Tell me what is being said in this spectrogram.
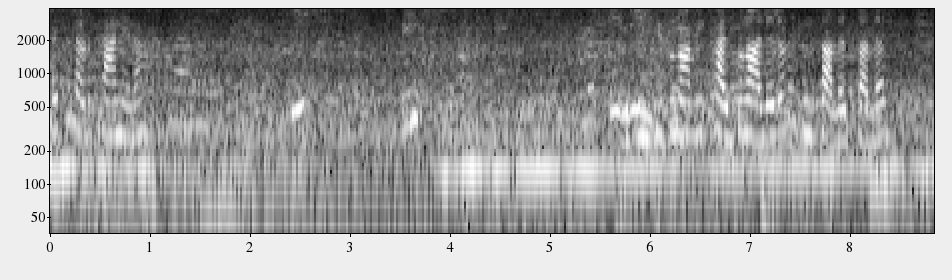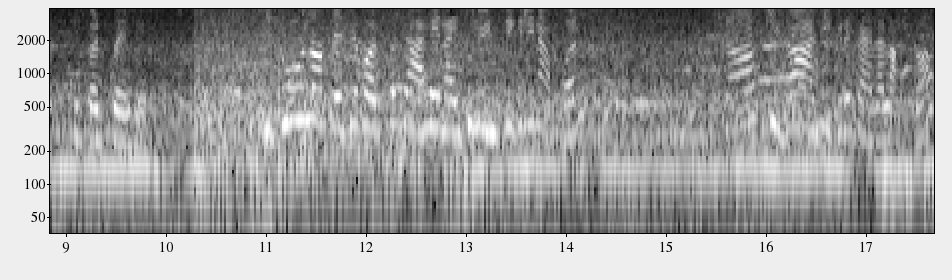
कसे लाडू? छान आहे ना? फिश इथून जिथून आम्ही खालतून आलेलो ना इथून चालत चालत तिकडचं आहे हे. इथून हे जे वरचं जे आहे ना इथून एंट्री केली ना आपण तर सीधा आधी इकडे जायला लागतं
